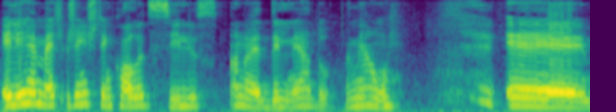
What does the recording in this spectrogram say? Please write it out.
Ele remete... Gente, tem cola de cílios. Ah, não, é delineador, é minha unha. É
